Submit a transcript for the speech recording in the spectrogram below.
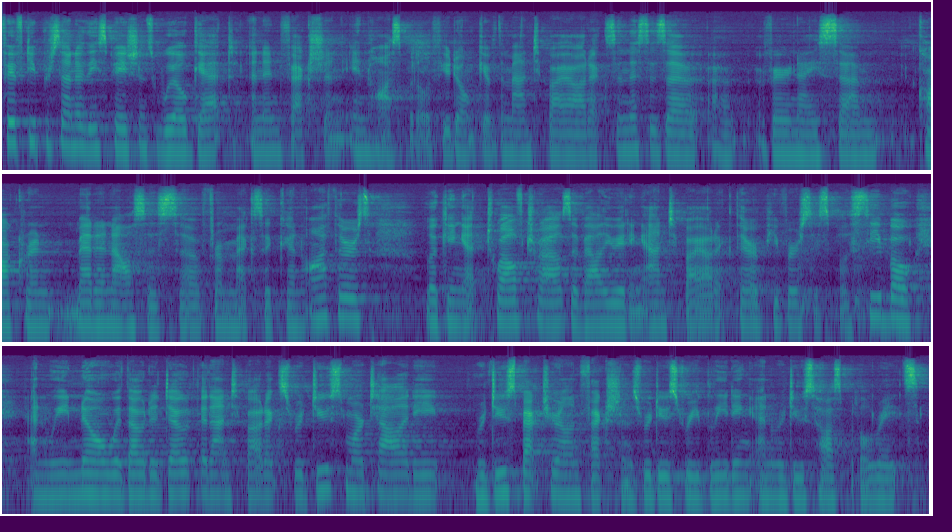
50% of these patients will get an infection in hospital if you don't give them antibiotics. And this is a, a, very nice um, Cochrane meta analysis uh, from Mexican authors looking at 12 trials evaluating antibiotic therapy versus placebo. And we know without a doubt that antibiotics reduce mortality, reduce bacterial infections, reduce rebleeding, and reduce hospital rates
